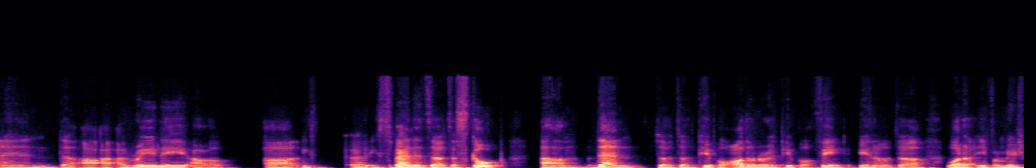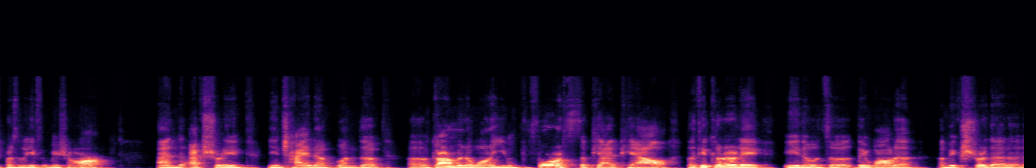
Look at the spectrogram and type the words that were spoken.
and uh, are, really uh, uh, uh, expanded the, the scope, um, then the, the people, ordinary people think, you know, the what information, personal information are. And actually, in China, when the uh, government want to enforce the PIPL, particularly, you know, the, they want to make sure that uh,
